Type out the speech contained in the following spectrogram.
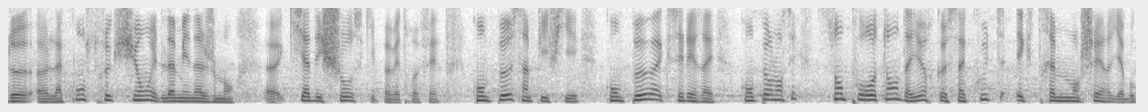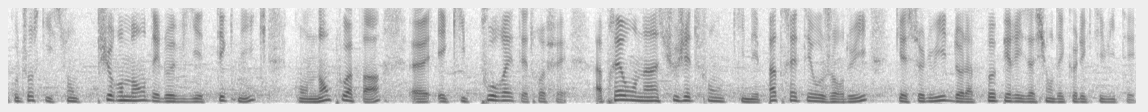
de euh, la construction et de l'aménagement, qu'il y a des choses qui peuvent être faites, qu'on peut simplifier, qu'on peut accélérer, qu'on peut relancer, sans pour autant d'ailleurs que ça coûte extrêmement cher. Il y a beaucoup de choses qui sont purement des leviers techniques qu'on n'emploie pas et qui pourraient être faits. Après, on a un sujet de fond qui n'est pas traité aujourd'hui, qui est celui de la paupérisation des collectivités.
